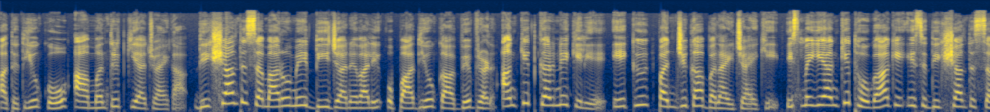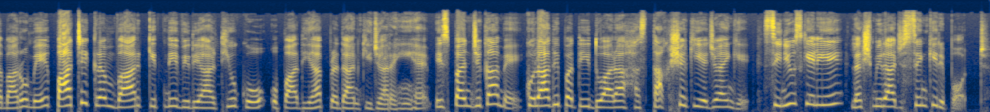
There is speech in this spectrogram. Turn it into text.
अतिथियों को आमंत्रित किया जाएगा। दीक्षांत समारोह में दी जाने वाली उपाधियों का विवरण अंकित करने के लिए एक पंजिका बनाई जाएगी। इसमें ये अंकित होगा कि इस दीक्षांत समारोह में पाठ्यक्रम वार कितने विद्यार्थियों को उपाधियाँ प्रदान की जा रही हैं। इस पंजिका में कुलाधिपति द्वारा हस्ताक्षर किए जाएँगे। सी न्यूज़ के लिए लक्ष्मीराज सिंह की रिपोर्ट।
